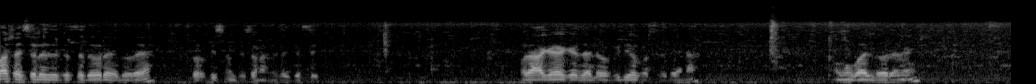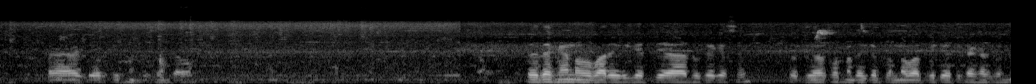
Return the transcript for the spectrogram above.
বাসায় চলে যেতেছে দৌড়ে দৌড়ে। তো পিছন পিছন আমি যাইতেছি। ওরা আগে আগে যাইলেও ভিডিও করতে দেয় না। মোবাইল ধরে নেই পিছন পিছন যাব তো দেখেন ও বাড়ির গেট দিয়ে ঢুকে গেছে। তো বিয়ার আপনাদেরকে ধন্যবাদ ভিডিওটি দেখার জন্য।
